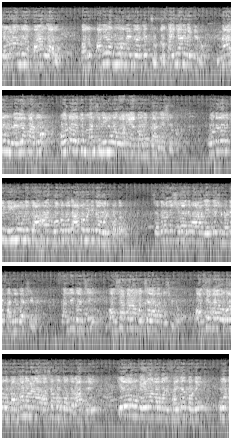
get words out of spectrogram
గెలవడం వీళ్ళ పరం కాదు. వాళ్ళు పనిన వ్యూహం ఏంటంటే చుట్టూ సైన్యాన్ని పెట్టాడు నాలుగు నెలల పాటు కోటలోకి మంచి నీళ్ళు కూడా ఓడియాలని ప్లాన్ చేశాడు కోటలోకి నీళ్ళు నుంచి ఆహారం పోకపోతే ఆటోమేటిక్గా ఓడిపోతారు. ఛత్రపతి శివాజీ మహారాజు ఏం చేసిండంటే సంధికి వచ్చిండు సంధికి వచ్చి వర్షాకాలం వచ్చేలాగా చూసిండు. వర్షాకాలం ఒకరోజు బ్రహ్మాండమైన వర్షం పడుతుంది రాత్రి. కేవలం ఒక ఏడు వందల మంది సైన్యంతో కోట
